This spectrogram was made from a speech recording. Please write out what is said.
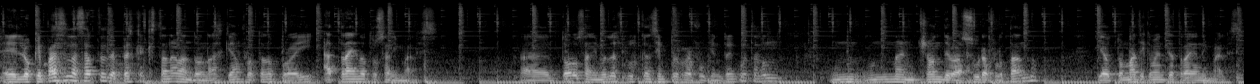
Eh, lo que pasa en las artes de pesca que están abandonadas, que quedan flotando por ahí, atraen otros animales todos los animales buscan siempre refugio. Entonces encuentras un, manchón de basura flotando y automáticamente atrae animales.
